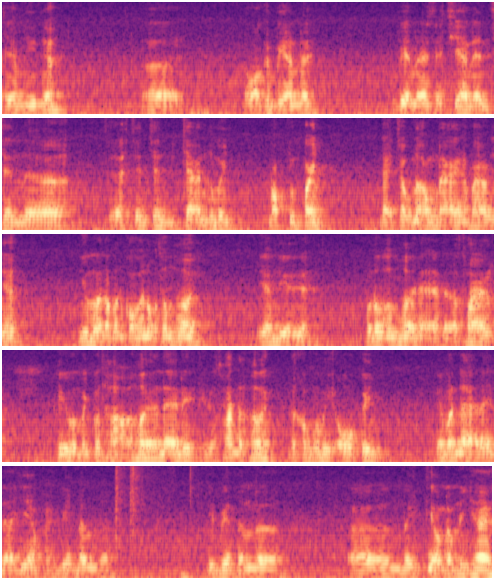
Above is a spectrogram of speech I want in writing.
Anh em nhìn nhé. Đấy. nó có cái viền này viền này sẽ che lên trên ờ, ờ, trên trên trán của mình bọc chung quanh để chống nó ong đái nó vào nhé nhưng mà nó vẫn có cái lỗ thông hơi. Anh em nhìn này có lỗ thông hơi để, để nó thoáng. Khi mà mình có thở hơi nó lên ấy, thì nó thoát được hơi nó không có bị ố kính. Cái vấn đề ở đây là anh em phải biết rằng biết biết rằng là uh, lấy keo 502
